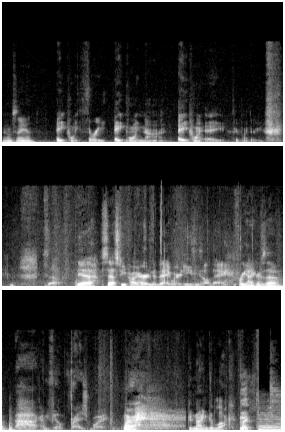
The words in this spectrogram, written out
what I'm saying? 8.3, 8.9, 8.8, 3.3. so, yeah, Seth's feet probably hurting today. Wearing Yeezys all day. Free hikers, though, ah, gotta be feeling fresh, boy. All right. Good night and good luck. Peace.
